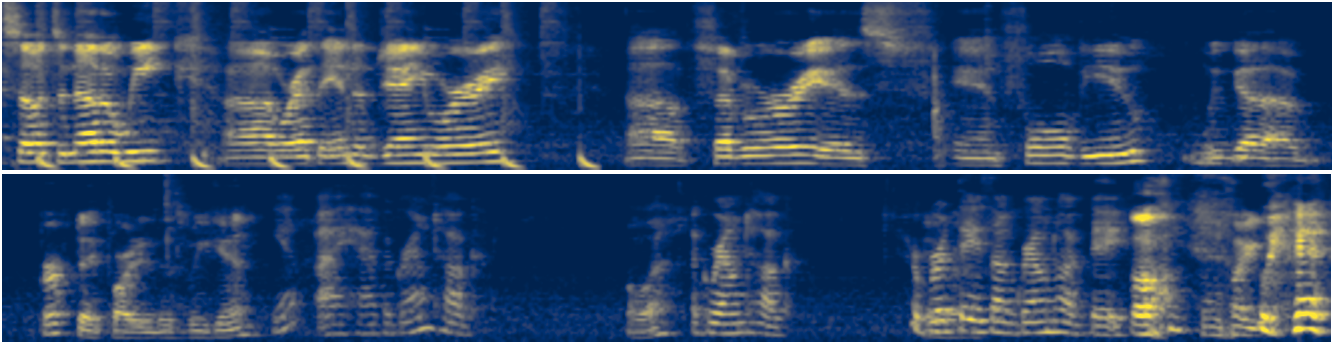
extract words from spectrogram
So it's another week. Uh, we're at the end of January. Uh, February is in full view. We've got a birthday party this weekend. Yep, I have a groundhog. A what? A groundhog. Her Yeah. birthday is on Groundhog Day. Oh, my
